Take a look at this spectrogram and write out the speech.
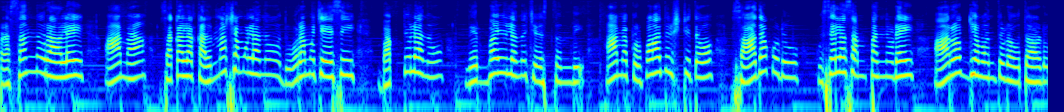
ప్రసన్నురాలై ఆమె సకల కల్మషములను దూరము చేసి భక్తులను నిర్భయులను చేస్తుంది. ఆమె కృపాదృష్టితో సాధకుడు కుశల సంపన్నుడై ఆరోగ్యవంతుడవుతాడు.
